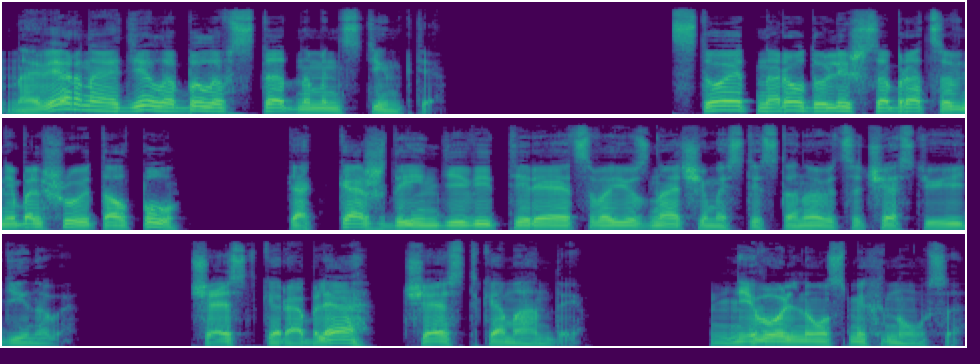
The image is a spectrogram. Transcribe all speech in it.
Наверное, дело было в стадном инстинкте. Стоит народу лишь собраться в небольшую толпу, как каждый индивид теряет свою значимость и становится частью единого. Часть корабля, часть команды. Невольно усмехнулся.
